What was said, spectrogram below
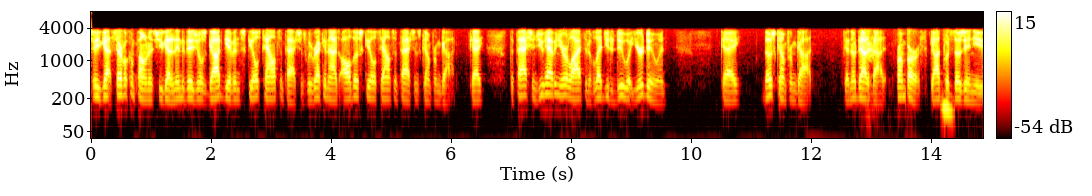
so you've got several components. You've got an individual's God-given skills, talents, and passions. We recognize all those skills, talents, and passions come from God. Okay, the passions you have in your life that have led you to do what you're doing. Okay, those come from God. Okay, no doubt about it. From birth, God puts those in you.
